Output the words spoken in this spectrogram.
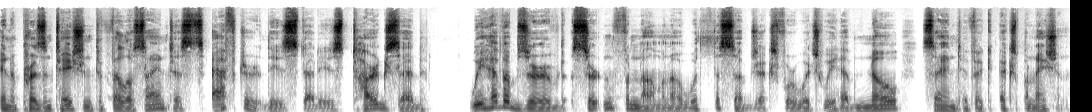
In a presentation to fellow scientists after these studies, Targ said, We have observed certain phenomena with the subjects for which we have no scientific explanation.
